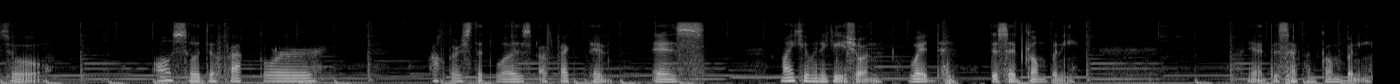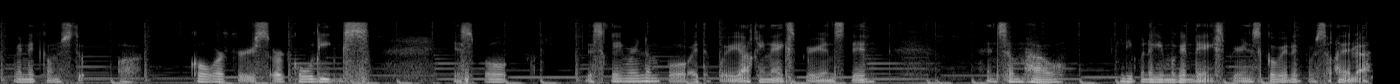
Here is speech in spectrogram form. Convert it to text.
So also the factor factors that was affected is my communication with the said company yeah the second company when it comes to uh, co-workers or colleagues. Yes po. Disclaimer lang po, ito po yung aking na-experience din. And somehow, hindi po naging maganda yung experience ko when it comes sa kanila.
